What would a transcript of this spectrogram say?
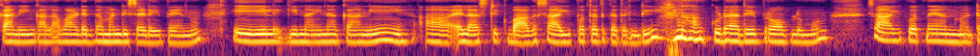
కానీ ఇంకా అలా వాడేద్దామని డిసైడ్ అయిపోయాను. ఏ లెగిన్ అయినా కానీ ఎలాస్టిక్ బాగా సాగిపోతుంది కదండి. నాకు కూడా అదే ప్రాబ్లము. సాగిపోతున్నాయి అనమాట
